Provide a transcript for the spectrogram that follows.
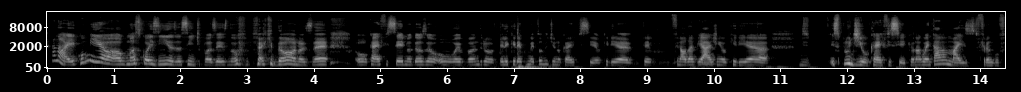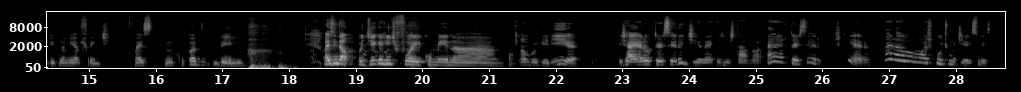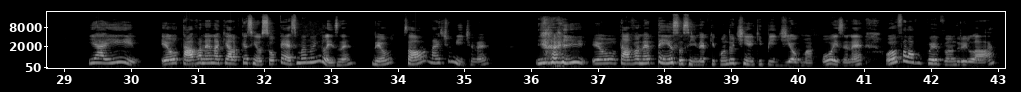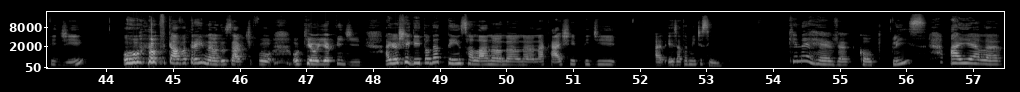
Ah, não, aí comia algumas coisinhas, assim, tipo, às vezes no McDonald's, né? O KFC, meu Deus, eu- o Evandro, ele queria comer todo dia no KFC. Eu queria ter. No final da viagem, eu queria explodir o KFC, que eu não aguentava mais frango frito na minha frente. Mas hum, culpa dele. Mas então, o dia que a gente foi comer na hamburgueria, já era o terceiro dia, né? Que a gente tava. É, era o terceiro? Acho que era. Era, acho que o último dia, isso mesmo. E aí, eu tava, né, naquela. Porque assim, eu sou péssima no inglês, né? Deu só nice to meet you, né? E aí, eu tava, né, tensa, assim, né? Porque quando eu tinha que pedir alguma coisa, né? Ou eu falava pro Evandro ir lá pedir, ou eu ficava treinando, sabe? Tipo, o que eu ia pedir. Aí eu cheguei toda tensa lá na, na, na, na caixa e pedi ah, exatamente assim. Can I have a Coke, please? Aí ela,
